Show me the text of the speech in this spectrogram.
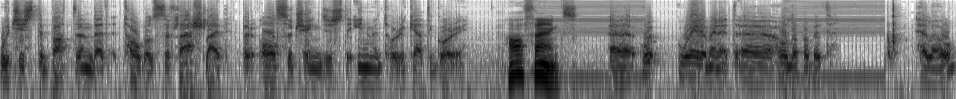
which is the button that toggles the flashlight but also changes the inventory category. Ah, thanks. Uh, wait a minute, uh, hold up a bit. Hello?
